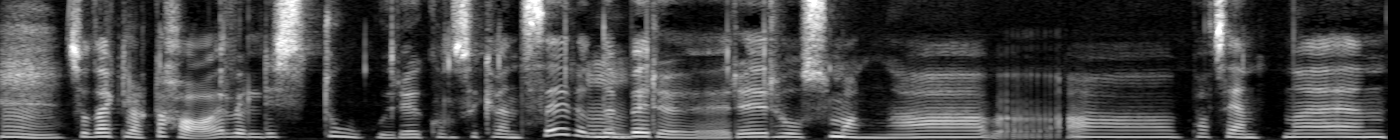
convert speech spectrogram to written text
Mm. Så det er klart det har veldig store konsekvenser. og Det Mm. berører hos mange av, pasientene en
